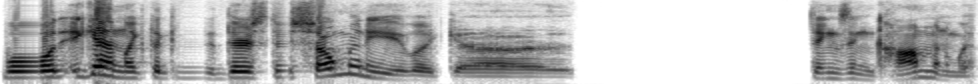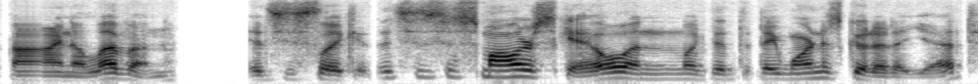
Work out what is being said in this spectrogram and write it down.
Well, again, like the, there's there's so many like uh things in common with 9/11. It's just like this is a smaller scale, and like they, they weren't as good at it yet.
